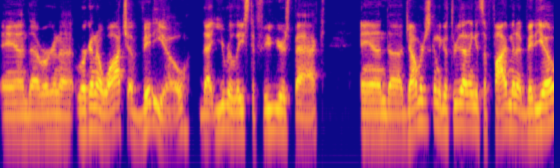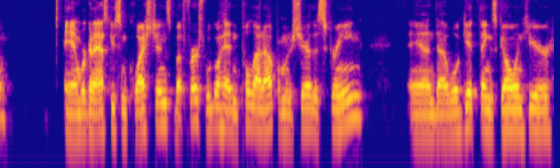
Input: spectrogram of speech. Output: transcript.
and uh, we're gonna we're gonna watch a video that you released a few years back and uh, John, we're just going to go through that. I think it's a five minute video and we're going to ask you some questions. But first, we'll go ahead and pull that up. I'm going to share the screen and uh, we'll get things going here.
